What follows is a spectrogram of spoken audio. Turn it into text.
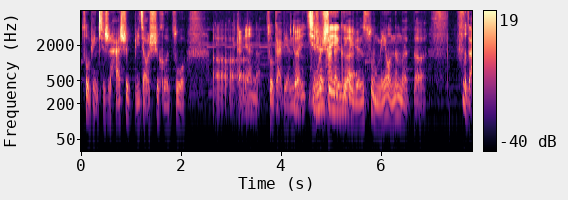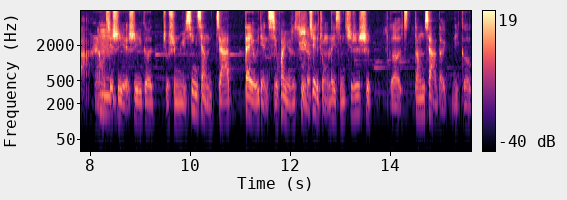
作品其实还是比较适合做呃改编的，做改编的。对其实是一个那个元素没有那么的复杂，然后嗯其实也是一个就是女性向加带有一点奇幻元素是这种类型，其实是呃当下的一个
